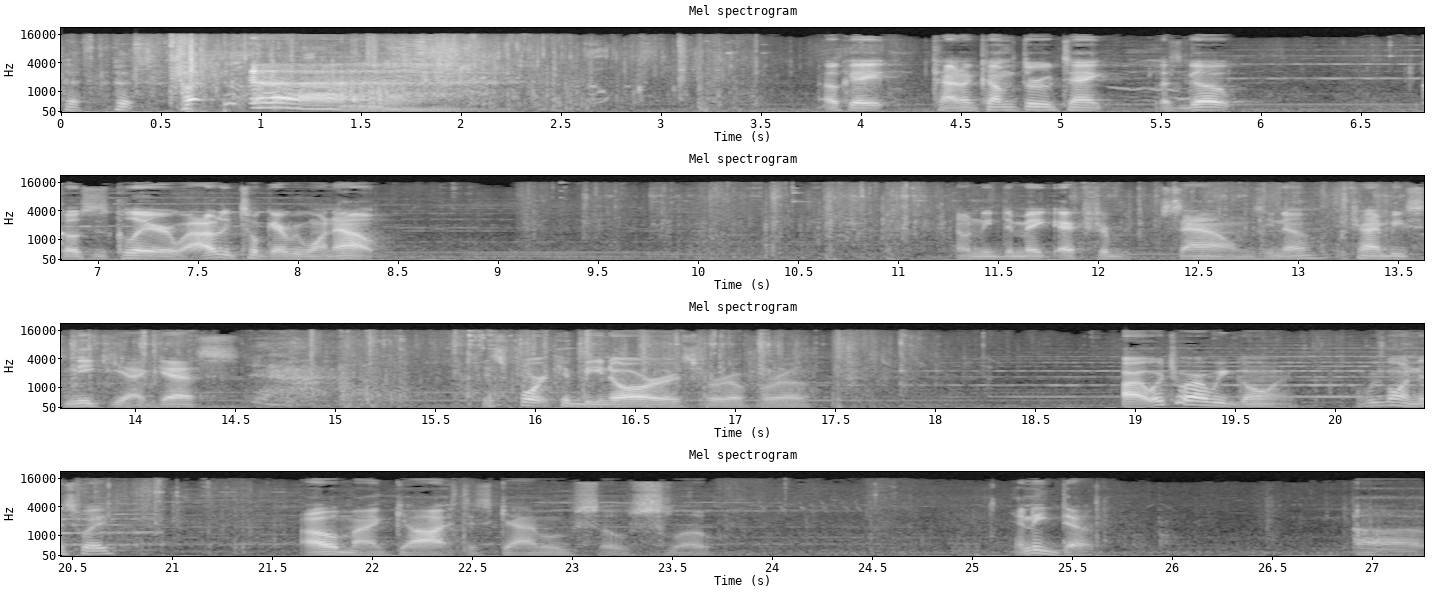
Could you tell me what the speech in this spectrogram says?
okay. kind of come through, tank. Let's go. Coast is clear. Well, I already took everyone out. No need to make extra sounds, you know? We're trying to be sneaky, I guess. This fort could be ours, for real, for real. Alright, which way are we going? Are we going this way? Oh my gosh, this guy moves so slow. I need to uh,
